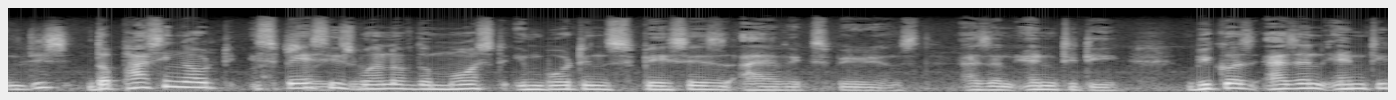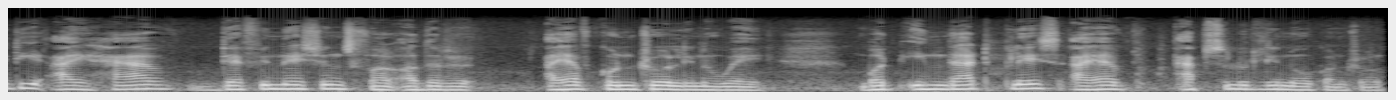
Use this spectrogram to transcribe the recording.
this the passing out space is one of the most important spaces I have experienced as an entity because as an entity, I have definitions for other. I have control in a way, but in that place, I have absolutely no control.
